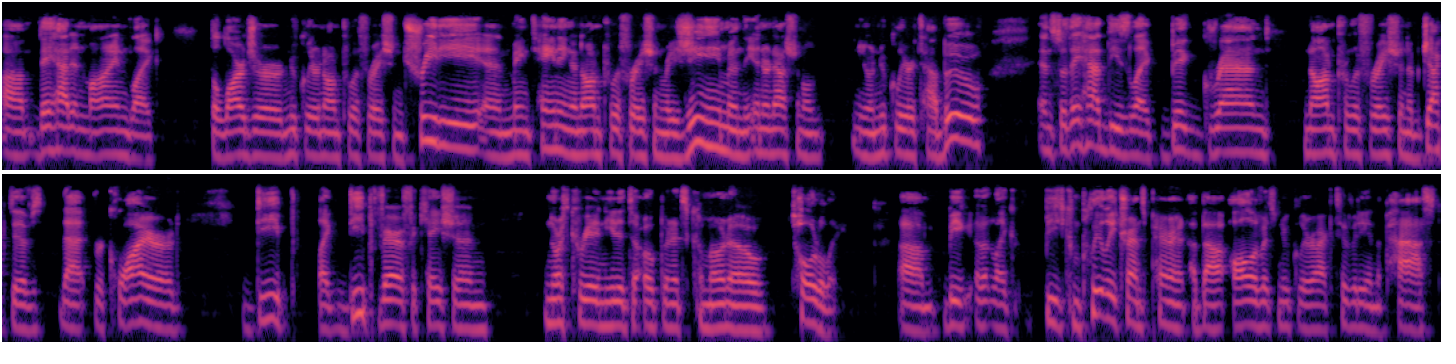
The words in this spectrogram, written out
Um, they had in mind like the larger nuclear nonproliferation treaty and maintaining a nonproliferation regime and the international you know nuclear taboo and so they had these like big grand non-proliferation objectives that required deep like deep verification north korea needed to open its kimono totally um, be uh, like be completely transparent about all of its nuclear activity in the past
